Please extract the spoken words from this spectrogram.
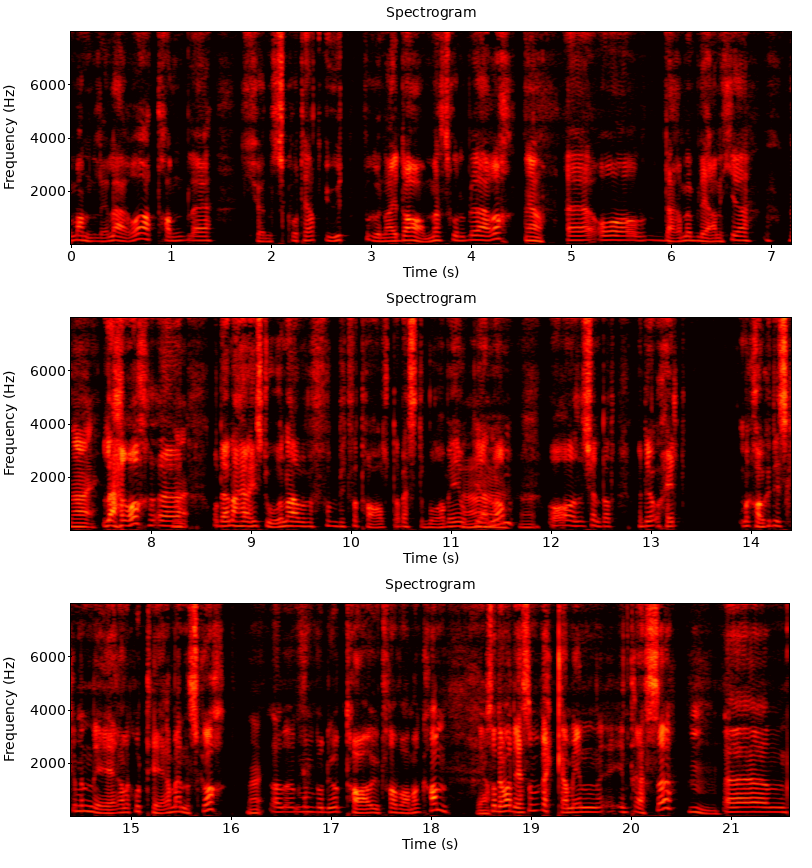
mannlige lærere at han ble kjønnskvotert ut pga. ei dame skulle bli lærer. ja. Eh, og dermed ble han ikke Nei. lærer. Eh, Nei. og denne her historien har blitt fortalt av bestemora mi opp Ja, ja, igjennom. ja. Og skjønte at men det er jo helt man kan ikke diskriminere eller kvotere mennesker. Nei. Altså, Man burde jo ta ut fra hva man kan. Så det var det som vekka min interesse. Mm. Eh,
